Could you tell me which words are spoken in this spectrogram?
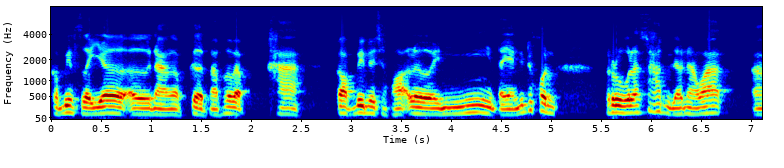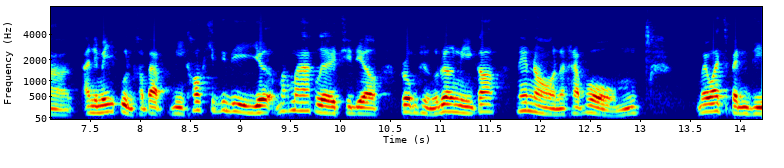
กอบลินสเลเยอร์เออนางแบบเกิดมาเพื่อแบบฆ่ากอบลินโดยเฉพาะเลยนี่แต่อย่างที่ทุกคนรู้และทราบอยู่แล้วนะว่า อนิเมะญี่ปุ่นเขาแบบมีข้อคิดดีๆเยอะมากๆเลยทีเดียว รวมถึงเรื่องนี้ก็แน่นอนนะครับผมไม่ว่าจะเป็นดี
